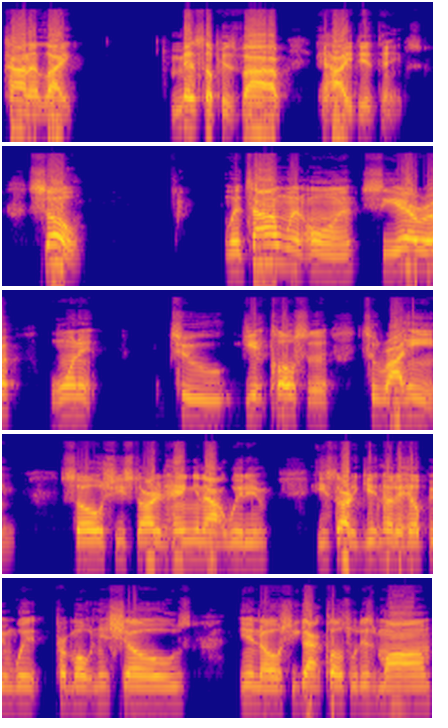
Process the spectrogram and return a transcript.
kind of like mess up his vibe and how he did things. So, when time went on, Ciera wanted to get closer to Raheem. So she started hanging out with him. He started getting her to help him with promoting his shows. You know, she got close with his mom.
